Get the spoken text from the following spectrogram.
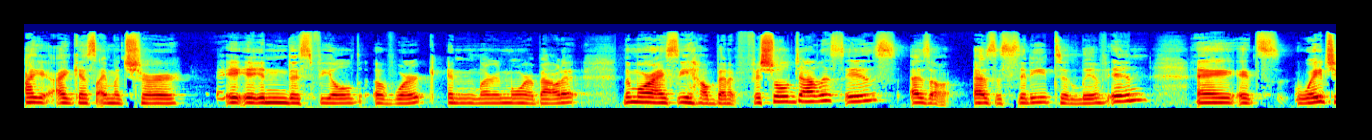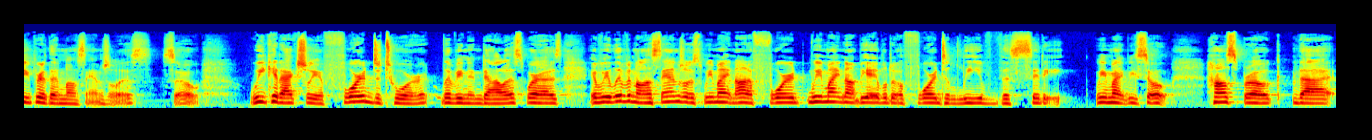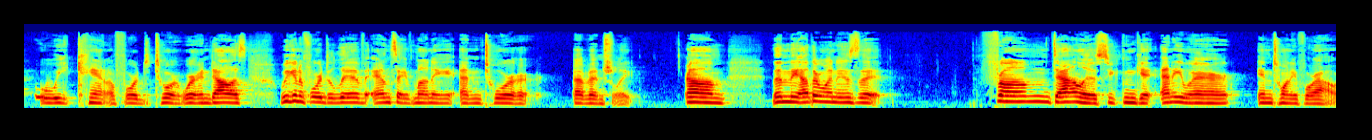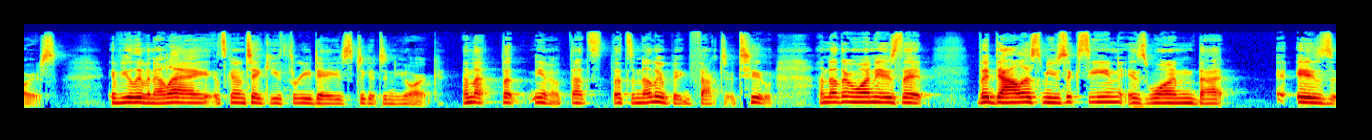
I I guess I mature in this field of work and learn more about it, the more I see how beneficial Dallas is as a as a city to live in. A, it's way cheaper than Los Angeles, so we could actually afford to tour living in Dallas. Whereas if we live in Los Angeles, we might not afford, we might not be able to afford to leave the city. We might be so house broke that we can't afford to tour. Where in Dallas, we can afford to live and save money and tour eventually. Um, then the other one is that from Dallas, you can get anywhere in 24 hours. If you live in LA, it's going to take you three days to get to New York, and that, but you know, that's that's another big factor too. Another one is that the Dallas music scene is one that is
